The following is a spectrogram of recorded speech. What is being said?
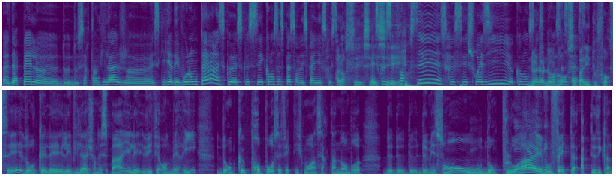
d'appel de, certains villages Est-ce qu'il y a des volontaires? Est-ce que, est-ce que c'est comment ça se passe en Espagne? Est-ce que c'est, est, -ce c'est forcé? Est-ce que c'est choisi? Comment non, ça, non, non, non, c'est pas du tout forcé. Donc les, villages en Espagne, les, différentes mairies, donc proposent effectivement un certain nombre de, de maisons ou d'emplois et, vous faites acte de candidature.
